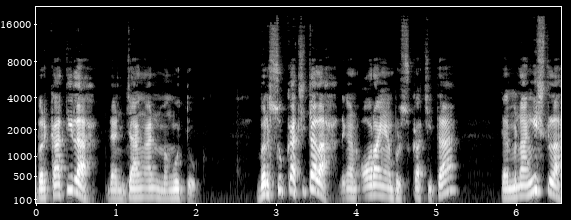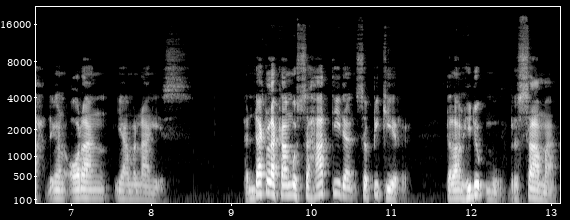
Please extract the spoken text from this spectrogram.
berkatilah dan jangan mengutuk. Bersukacitalah dengan orang yang bersukacita dan menangislah dengan orang yang menangis. Hendaklah kamu sehati dan sepikir dalam hidupmu bersama.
